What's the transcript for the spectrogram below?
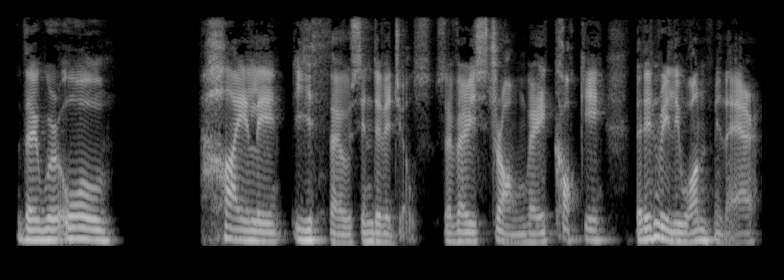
they were all highly ethos individuals. So very strong, very cocky. They didn't really want me there.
